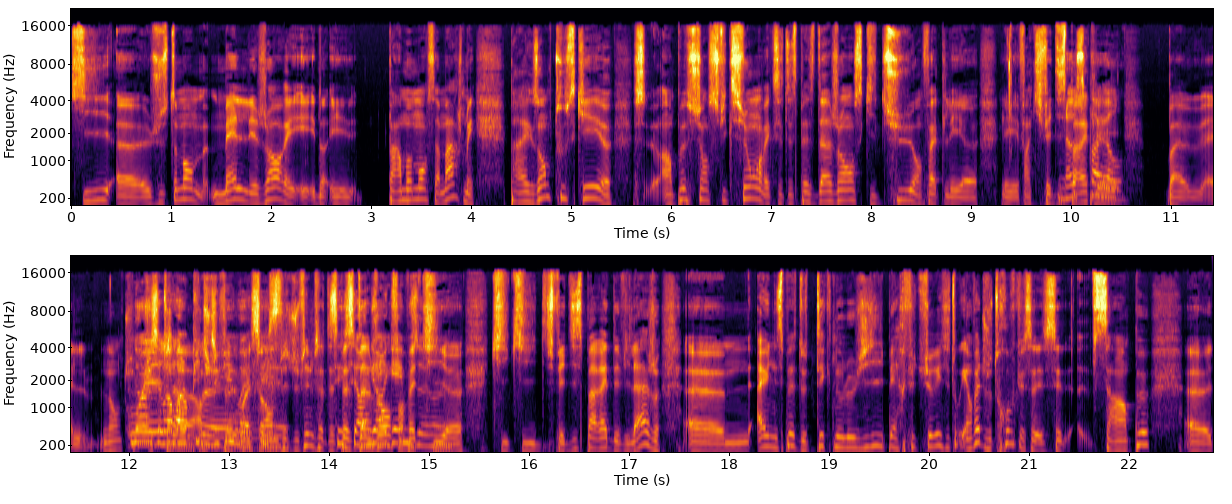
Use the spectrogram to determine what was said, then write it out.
qui euh, justement m- mêlent les genres et par moments ça marche, mais par exemple tout ce qui est euh, un peu science-fiction avec cette espèce d'agence qui tue en fait les, euh, les, enfin qui fait disparaître les. Bah, elle, non, tu c'est vraiment le pitch du film, ouais, c'est vraiment le c'est- pitch du film, cette espèce d'agence en fait qui, euh, euh, qui, qui fait disparaître des villages, euh, a une espèce de technologie hyper futuriste et tout. Et en fait, je trouve que c'est- c'est c'est un peu euh,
